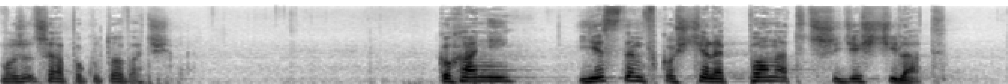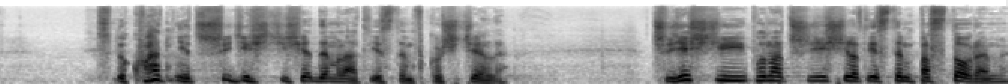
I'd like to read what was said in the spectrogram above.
Może trzeba pokutować. Kochani, jestem w kościele ponad 30 lat dokładnie 37 lat jestem w kościele. 30, ponad 30 lat jestem pastorem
